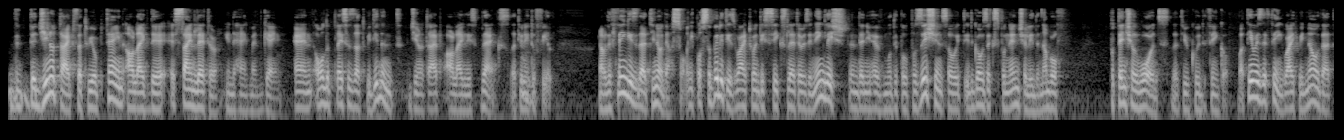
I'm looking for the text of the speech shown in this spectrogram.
The, the genotypes that we obtain are like the assigned letter in the Hangman game, and all the places that we didn't genotype are like these blanks that you mm. need to fill. Now the thing is that you know there are so many possibilities, right? 26 letters in English, and then you have multiple positions, so it, it goes exponentially the number of potential words that you could think of. But here is the thing, right? We know that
